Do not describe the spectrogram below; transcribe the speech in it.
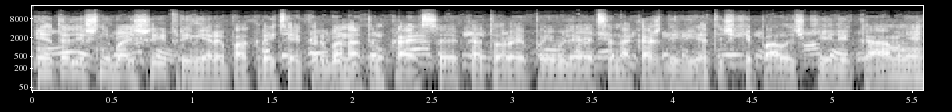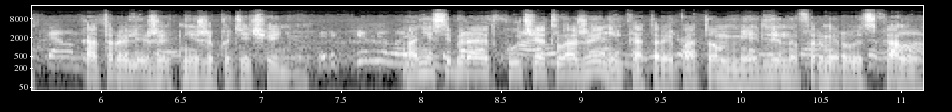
Это лишь небольшие примеры покрытия карбонатом кальция, которое появляется на каждой веточке, палочке или камне, который лежит ниже по течению. Они собирают кучу отложений, которые потом медленно формируют скалу.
